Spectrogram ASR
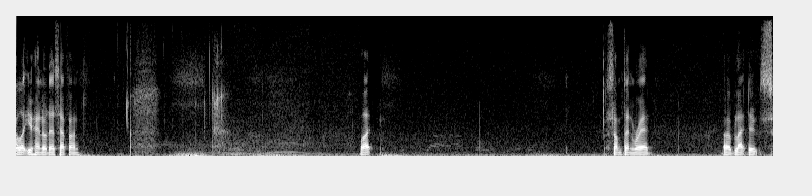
Gonna let you handle this. Have fun. What? Something red. Uh, Black Dukes.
